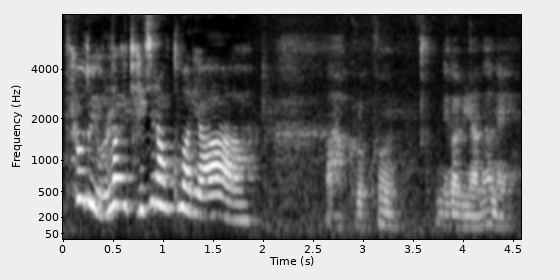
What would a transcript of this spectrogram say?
태호도 연락이 되질 않고 말이야. 아 그렇군 내가 미안하네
